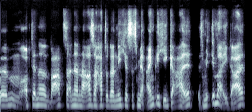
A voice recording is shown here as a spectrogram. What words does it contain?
Ähm, ob der eine Warze an der Nase hat oder nicht, ist es mir eigentlich egal. Ist mir immer egal,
